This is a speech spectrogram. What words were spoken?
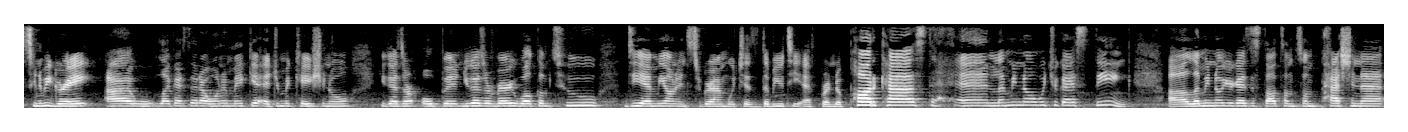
It's gonna be great. I like I said, I want to make it educational. You guys are open. You guys are very welcome to DM me on Instagram, which is WTF Brenda Podcast, and let me know what you guys think. Uh, let me know your guys' thoughts on some passionate,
